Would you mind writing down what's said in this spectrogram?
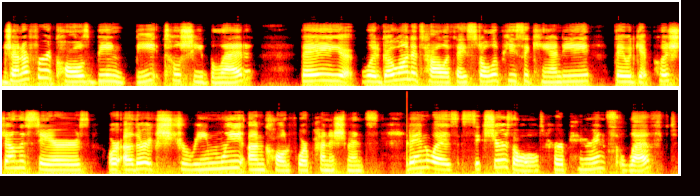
Jennifer recalls being beat till she bled. They would go on to tell if they stole a piece of candy, they would get pushed down the stairs or other extremely uncalled for punishments. Jordan was six years old. Her parents left.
